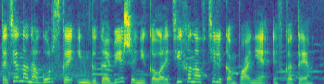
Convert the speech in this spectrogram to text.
Татьяна Нагорская, Инга Габеша, Николай Тихонов, телекомпания «ФКТ».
